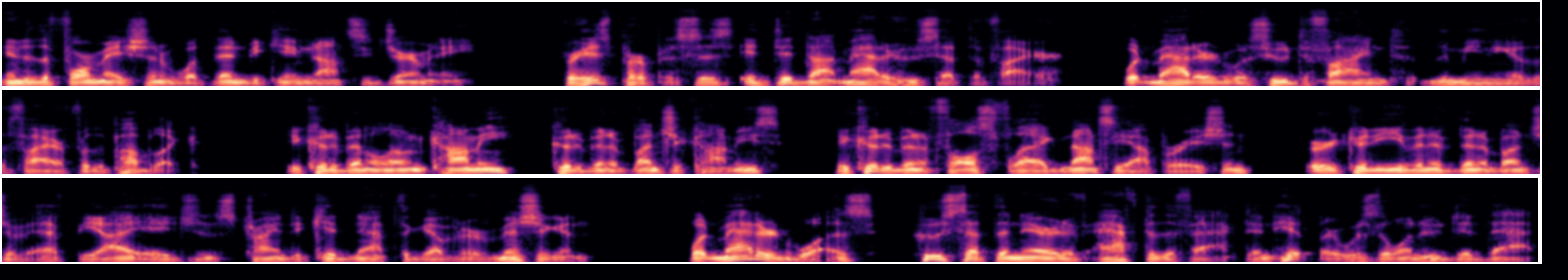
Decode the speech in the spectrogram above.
into the formation of what then became Nazi Germany. For his purposes, it did not matter who set the fire. What mattered was who defined the meaning of the fire for the public. It could have been a lone commie, could have been a bunch of commies, it could have been a false flag Nazi operation, or it could even have been a bunch of FBI agents trying to kidnap the governor of Michigan. What mattered was who set the narrative after the fact, and Hitler was the one who did that.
